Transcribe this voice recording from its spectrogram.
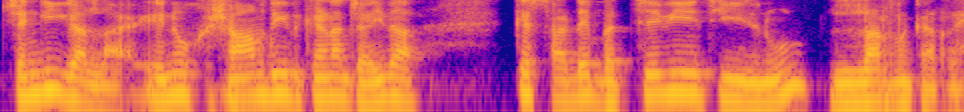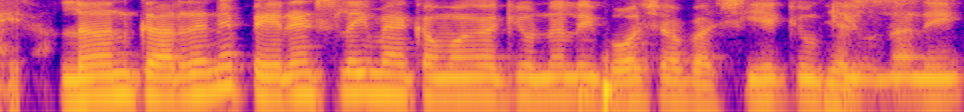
ਚੰਗੀ ਗੱਲ ਆ। ਇਹਨੂੰ ਖੁਸ਼ਾਮਦੀਦ ਕਹਿਣਾ ਚਾਹੀਦਾ। ਕਿ ਸਾਡੇ ਬੱਚੇ ਵੀ ਇਹ ਚੀਜ਼ ਨੂੰ ਲਰਨ ਕਰ ਰਹੇ ਆ। ਲਰਨ ਕਰ ਰਹੇ ਨੇ ਪੇਰੈਂਟਸ ਲਈ ਮੈਂ ਕਹਾਂਗਾ ਕਿ ਉਹਨਾਂ ਲਈ ਬਹੁਤ ਸ਼ਾਬਾਸ਼ੀ ਹੈ ਕਿਉਂਕਿ. ਉਹਨਾਂ ਨੇ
